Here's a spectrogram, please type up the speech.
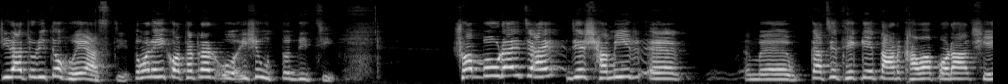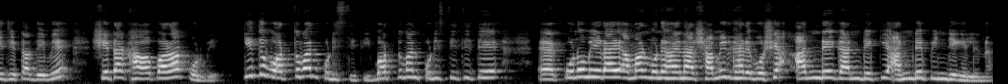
চিরাচরিত হয়ে আসছে। তোমার এই কথাটার এসে উত্তর দিচ্ছি। সব বউরাই চায় যে স্বামীর কাছে থেকে তার খাওয়া পড়া সে যেটা দেবে, সেটা খাওয়া পড়া করবে। কিন্তু বর্তমান পরিস্থিতি, বর্তমান পরিস্থিতিতে কোনো মেয়েরাই আমার মনে হয় না স্বামীর ঘাড়ে বসে আন্ডে গান্ডে কি আন্ডে পিণ্ডে গেলে না।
